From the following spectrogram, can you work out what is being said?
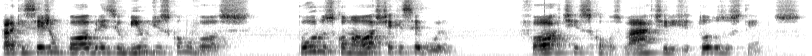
para que sejam pobres e humildes como vós, puros como a hóstia que seguram, fortes como os mártires de todos os tempos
